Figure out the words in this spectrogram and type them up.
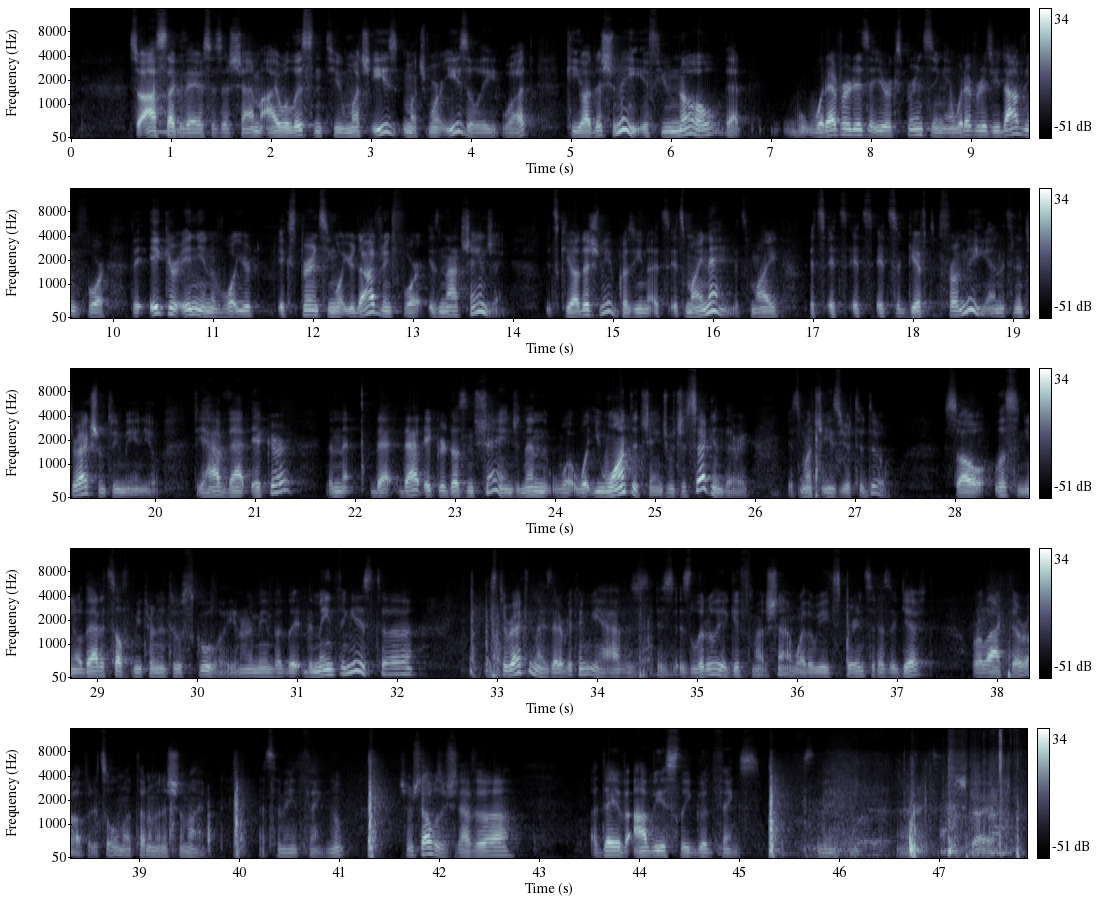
So asak says Hashem, I will listen to you much eas- much more easily. What ki If you know that whatever it is that you're experiencing and whatever it is you're davening for, the ikr inyan of what you're experiencing, what you're davening for, is not changing. It's ki because you know it's, it's my name. It's my it's, it's it's it's a gift from me and it's an interaction between me and you. If you have that ikr, then that, that, that doesn't change. And then what, what you want to change, which is secondary, is much easier to do. So listen, you know, that itself can be turned into a school, you know what I mean? But the, the main thing is to is to recognize that everything we have is, is, is literally a gift from Hashem, whether we experience it as a gift or lack thereof. But it's all matanim and Hashemayim. That's the main thing. No? Shem Shabbos, we should have a, a day of obviously good things. That's the main thing. All right.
